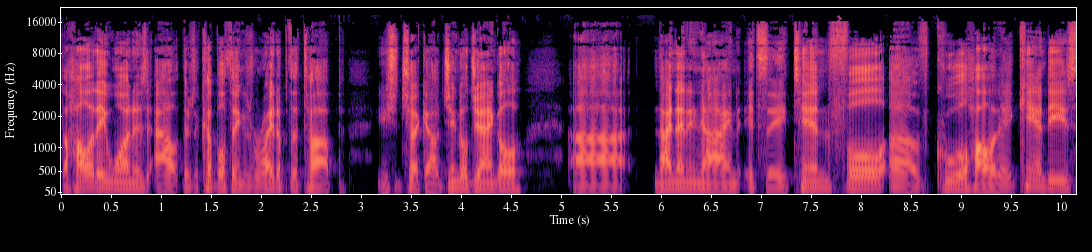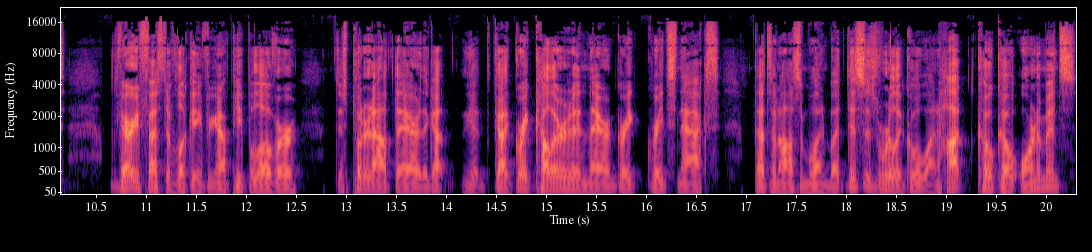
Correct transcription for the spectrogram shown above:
The holiday one is out. There's a couple of things right up the top. You should check out Jingle Jangle uh, Nine ninety nine. It's a tin full of cool holiday candies. Very festive looking. If you're gonna have people over, just put it out there. They got got great color in there. Great great snacks. That's an awesome one. But this is a really cool one. Hot cocoa ornaments.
